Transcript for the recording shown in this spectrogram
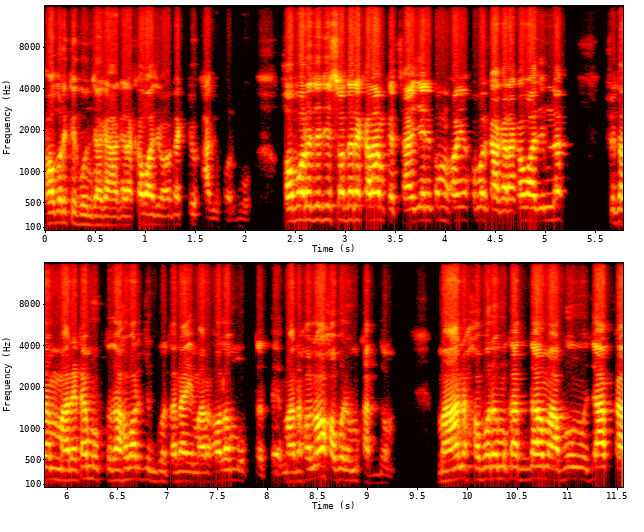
খবরকে কোন জায়গায় আগে রাখা ওয়াজিব? আমরা একটু আগে পড়ব। খবরে যদি সদরে কালামকে চাই যেরকম হয় খবরকে আগে রাখা ওয়াজিব না? সুতরাং মান এটা মুক্তদা হওয়ার যোগ্যতা নাই। মান হলো মুক্ত মান হলো খবরে মুকাদ্দম। মান খবরে মুকাদ্দম আবু মুজাব কা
